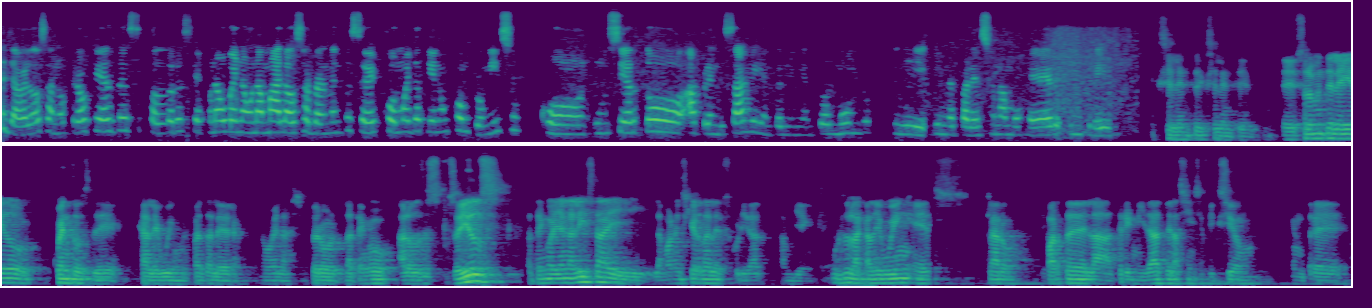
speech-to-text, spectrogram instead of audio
ella, ¿verdad? O sea, no creo que es de esos autores que una buena una mala, o sea, realmente se ve cómo ella tiene un compromiso con un cierto aprendizaje y entendimiento del mundo y me parece una mujer increíble. Excelente, excelente. Eh, solamente he leído cuentos de Cale Wing, me falta leer novelas, pero la tengo a los desposeídos, la tengo ya en la lista y la mano izquierda de la oscuridad también. Ursula K. Le es, claro, parte de la trinidad de la ciencia ficción entre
